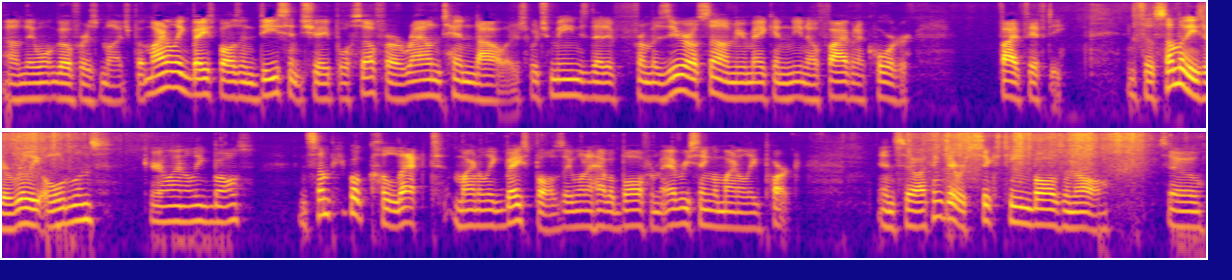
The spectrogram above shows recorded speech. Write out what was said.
um, they won't go for as much. But minor league baseballs in decent shape will sell for around ten dollars, which means that if from a zero sum you're making, you know, five and a quarter, five fifty, and so some of these are really old ones, Carolina League balls. And some people collect minor league baseballs. They want to have a ball from every single minor league park. And so I think there were 16 balls in all. So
